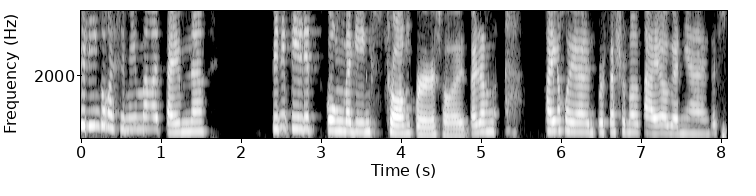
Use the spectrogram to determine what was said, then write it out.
feeling ko kasi may mga time na pinipilit kong maging strong person. Parang, ah, kaya ko yan, professional tayo, ganyan. Tapos,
